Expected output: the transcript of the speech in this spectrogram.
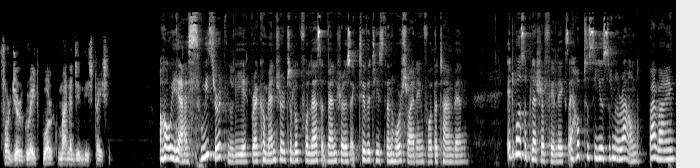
for your great work managing this patient. Oh, yes, we certainly recommend her to look for less adventurous activities than horse riding for the time being. It was a pleasure, Felix. I hope to see you soon around. Bye bye.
